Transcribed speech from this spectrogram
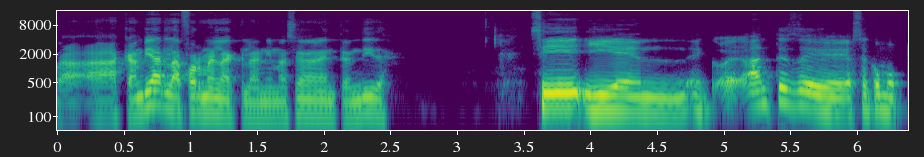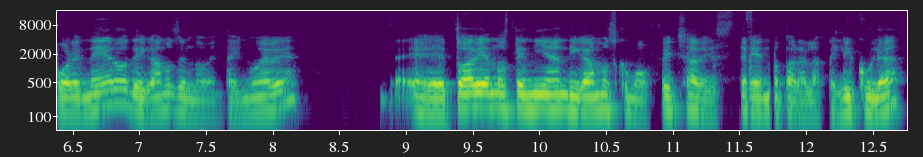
a, cambiar la forma en la que la animación era entendida. Sí, y en, antes de, o sea, como por enero, digamos, del 99, eh, todavía no tenían, digamos, como fecha de estreno para la película,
